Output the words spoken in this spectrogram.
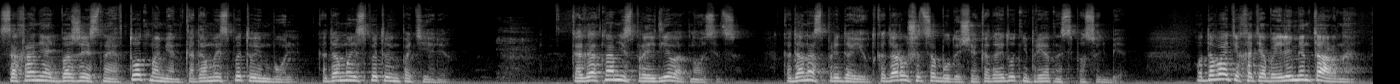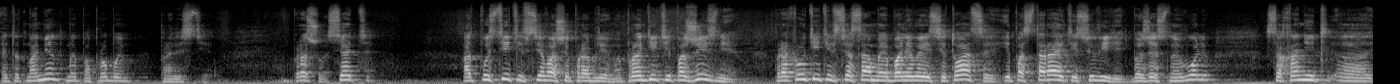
сохранять Божественное в тот момент, когда мы испытываем боль, когда мы испытываем потерю, когда к нам несправедливо относятся когда нас предают, когда рушится будущее, когда идут неприятности по судьбе. Вот давайте хотя бы элементарно этот момент мы попробуем провести. Прошу, сядьте, отпустите все ваши проблемы, пройдите по жизни, прокрутите все самые болевые ситуации и постарайтесь увидеть божественную волю, сохранить э,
